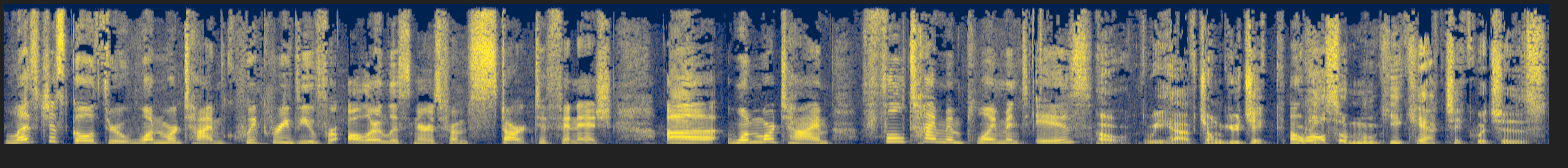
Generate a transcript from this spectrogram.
let's just go through one more time, quick review for all our listeners from start to finish. Uh, one more time, full time employment is Oh, we have 정규직, or also Moogie Cactic, which is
